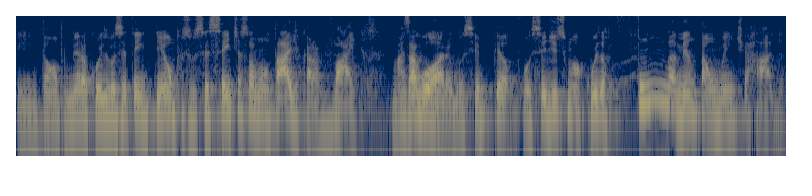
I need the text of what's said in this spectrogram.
Então, a primeira coisa, você tem tempo, se você sente essa vontade, cara, vai. Mas agora, você, você disse uma coisa fundamentalmente errada.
